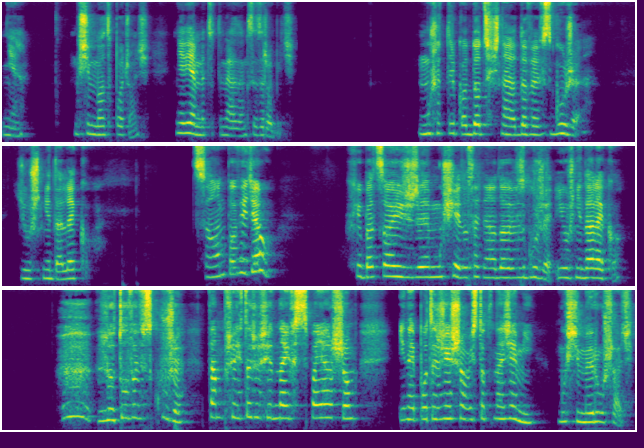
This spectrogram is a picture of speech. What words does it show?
Nie. Musimy odpocząć. Nie wiemy, co tym razem chce zrobić. Muszę tylko dotrzeć na lodowe wzgórze. Już niedaleko. Co on powiedział? Chyba coś, że musi się dostać na lodowe wzgórze i już niedaleko. Lodowe wzgórze! Tam przecież jest najwspanialszą i najpotężniejszą istotą na Ziemi. Musimy ruszać.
